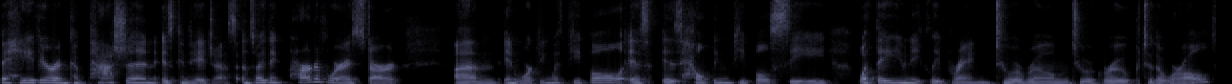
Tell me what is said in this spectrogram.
behavior and compassion is contagious. And so I think part of where I start um, in working with people is is helping people see what they uniquely bring to a room, to a group, to the world.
